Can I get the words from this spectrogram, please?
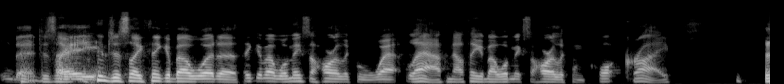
But just like I, just like think about what uh think about what makes a Harlequin wa- laugh. Now think about what makes a Harlequin qu- cry.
